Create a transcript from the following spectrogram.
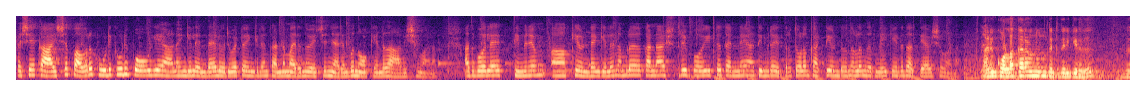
പക്ഷേ കാഴ്ച പവർ കൂടിക്കൂടി പോവുകയാണെങ്കിൽ എന്തായാലും ഒരു വട്ടമെങ്കിലും കണ്ണ് മരുന്ന് ഒഴിച്ച് ഞരമ്പ് നോക്കേണ്ടത് ആവശ്യമാണ്. അതുപോലെ തിമിരം ഒക്കെ ഉണ്ടെങ്കിൽ നമ്മൾ കണ്ണാശുപത്രി പോയിട്ട് തന്നെ ആ തിമിരം എത്രത്തോളം കട്ടിയുണ്ടോ എന്നുള്ളത് നിർണയിക്കേണ്ടത് അത്യാവശ്യമാണ്. ആരും കൊള്ളക്കാരാണെന്നൊന്നും തെറ്റിദ്ധരിക്കരുത്. ഇത്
